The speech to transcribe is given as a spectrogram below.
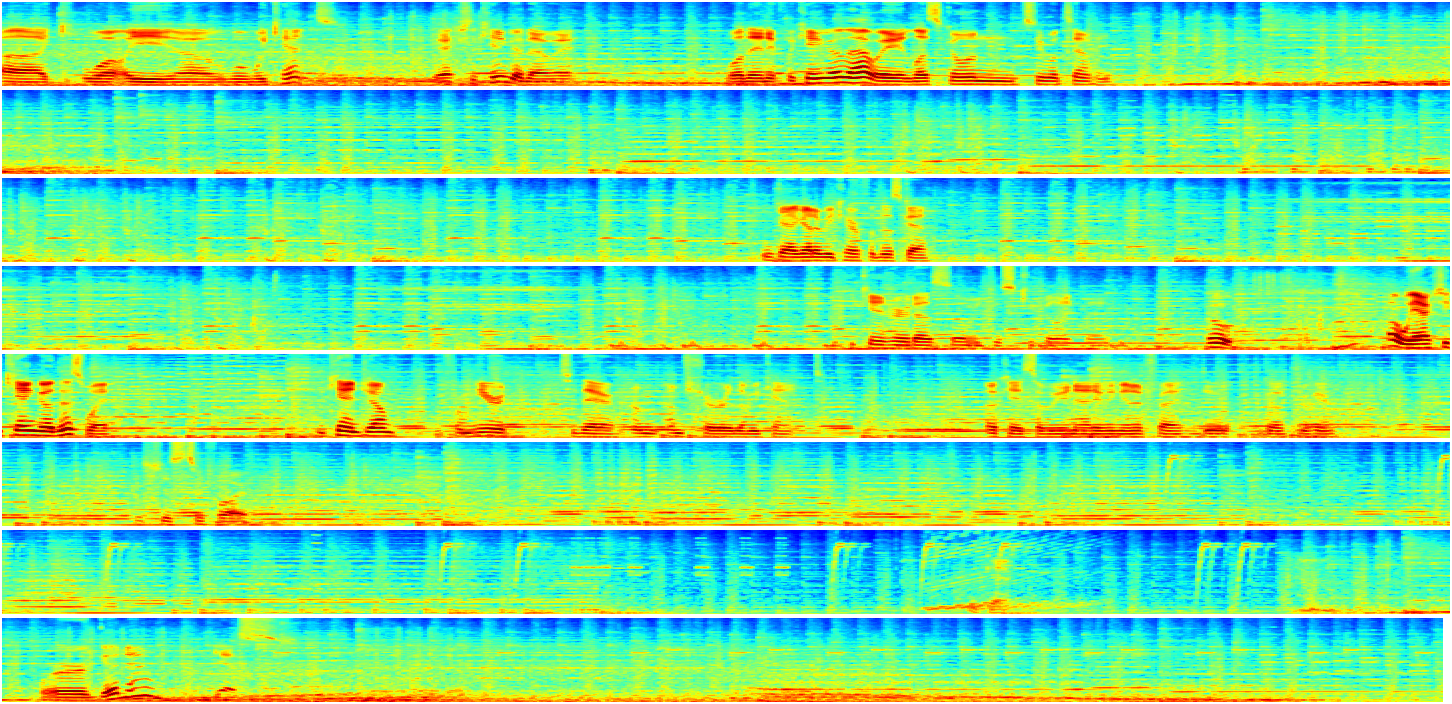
I? Uh, well, uh, well, we can't. We actually can't go that way. Well, then, if we can't go that way, let's go and see what's down here. Okay, I gotta be careful with this guy. He can't hurt us, so we just keep it like that. Oh. Oh, we actually can go this way. We can't jump from here to there. I'm, I'm sure that we can't. Okay, so we're not even gonna try to do go through here. It's just too far. We're good now? Yes.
